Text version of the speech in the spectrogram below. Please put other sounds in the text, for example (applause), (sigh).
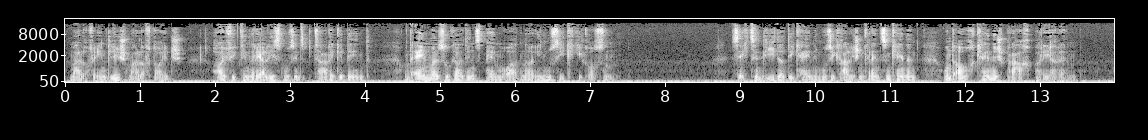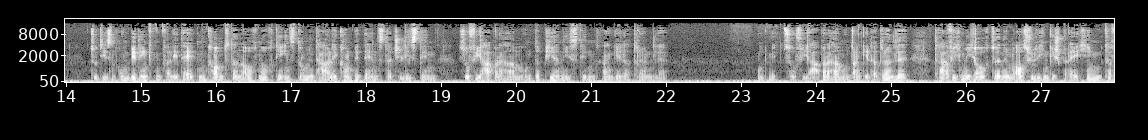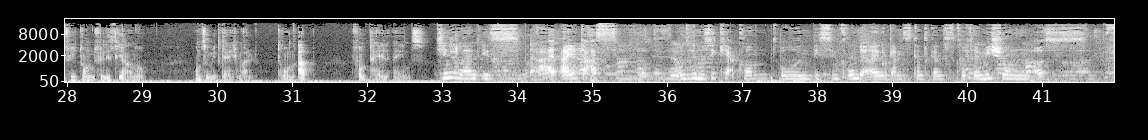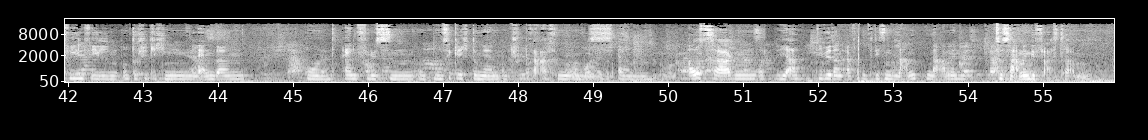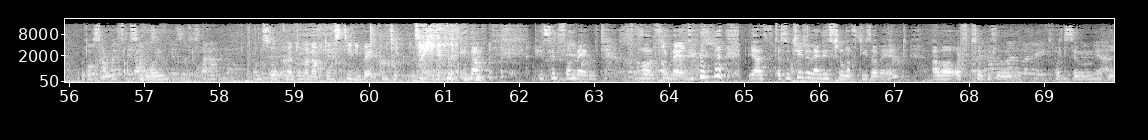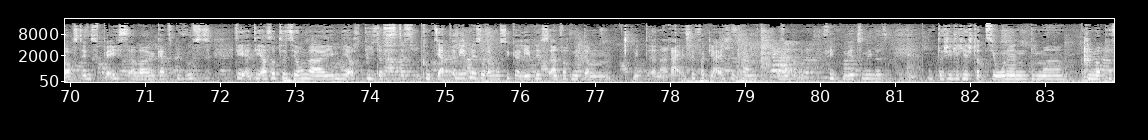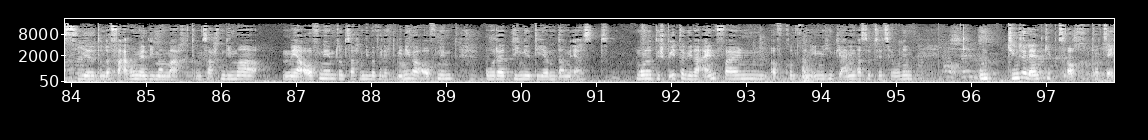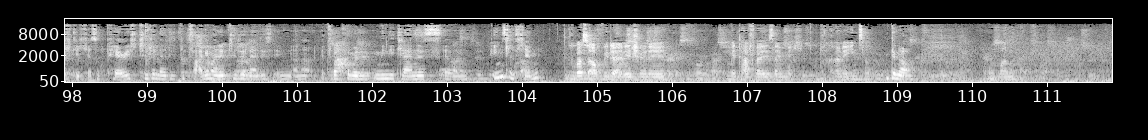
mal auf Englisch, mal auf Deutsch, häufig den Realismus ins Bizarre gedehnt und einmal sogar den Spam-Ordner in Musik gegossen. 16 Lieder, die keine musikalischen Grenzen kennen und auch keine Sprachbarrieren. Zu diesen unbedingten Qualitäten kommt dann auch noch die instrumentale Kompetenz der Cellistin Sophie Abraham und der Pianistin Angela Trönle. Und mit Sophie Abraham und Angela Trönle traf ich mich auch zu einem ausführlichen Gespräch im Café Don Feliciano. Und somit gleich mal Ton ab von Teil 1. Gingerland ist all das, wo, wo, unsere Musik herkommt und ist im Grunde eine ganz, ganz, ganz große Mischung aus vielen, vielen unterschiedlichen Ländern und Einflüssen und Musikrichtungen und Sprachen und ähm, Aussagen, ja, die wir dann einfach unter diesen Landnamen zusammengefasst haben oder zusammenfassen wollen. Und so könnte man auch den Stil Weltmusik bezeichnen. (laughs) genau. Wir sind von Welt. Frauen von Welt. (laughs) ja, also Gingerland ist schon auf dieser Welt, aber oft so ein bisschen trotzdem lost in space, aber ganz bewusst. Die, die Assoziation war irgendwie auch die, dass das Konzerterlebnis oder Musikerlebnis einfach mit, einem, mit einer Reise vergleichen kann. Also finden wir zumindest. Unterschiedliche Stationen, die man, die man passiert und Erfahrungen, die man macht und Sachen, die man mehr aufnimmt und Sachen, die man vielleicht weniger aufnimmt oder Dinge, die einem dann erst Monate später wieder einfallen aufgrund von irgendwelchen kleinen Assoziationen. Und Gingerland gibt es auch tatsächlich. Also Parish Gingerland, die Pfarrgemeinde Gingerland ist in einer vollkommen mini kleines ähm, Inselchen. Was auch wieder eine schöne Metapher ist eigentlich, einfach eine Insel. Genau. Wo man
